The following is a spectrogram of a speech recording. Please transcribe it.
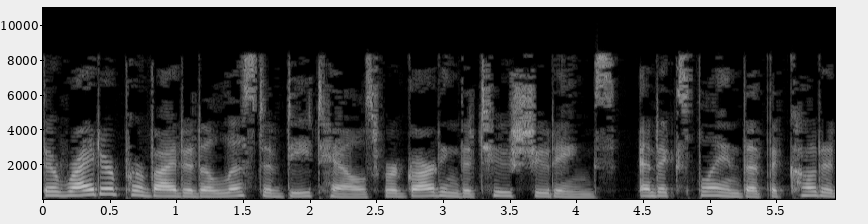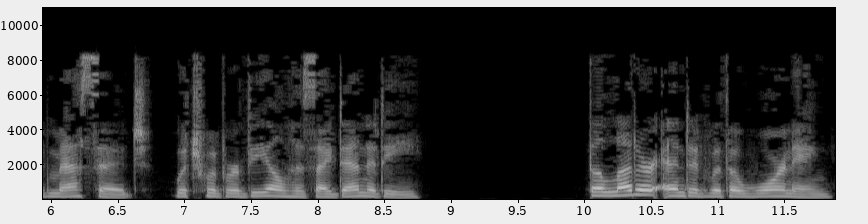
The writer provided a list of details regarding the two shootings and explained that the coded message, which would reveal his identity, the letter ended with a warning,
